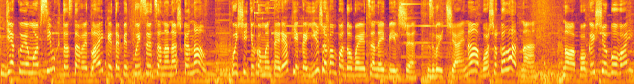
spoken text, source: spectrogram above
Дякуємо всім, хто ставить лайки та підписується на наш канал. Пишіть у коментарях, яка їжа вам подобається найбільше: звичайна або шоколадна. Ну а поки що бувай!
